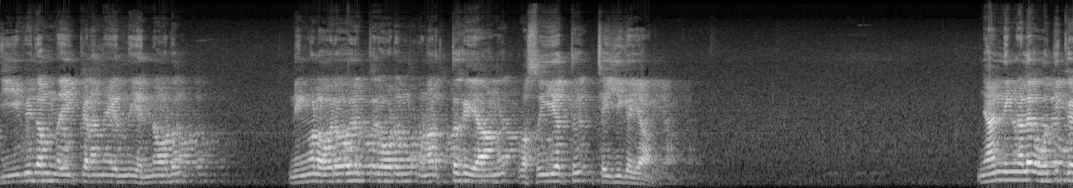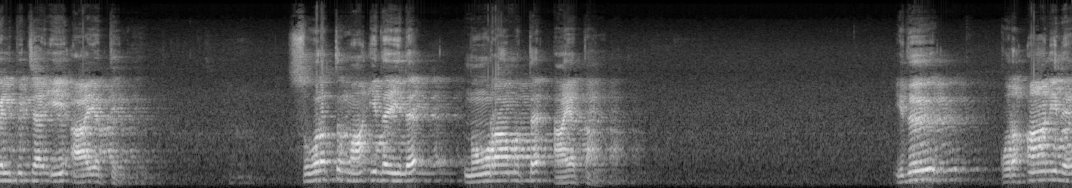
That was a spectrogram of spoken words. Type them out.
ജീവിതം നയിക്കണമേ എന്ന് എന്നോടും നിങ്ങൾ ഓരോരുത്തരോടും ഉണർത്തുകയാണ് വസീയത്ത് ചെയ്യുകയാണ്. ഞാൻ നിങ്ങളെ ഓതിക്കേൽപ്പിച്ച ഈ ആയത്തിൽ സൂറത്ത് മായിദയിലെ നൂറാമത്തെ ആയത്താണ്. ഇത് ഖുർആാനിലെ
